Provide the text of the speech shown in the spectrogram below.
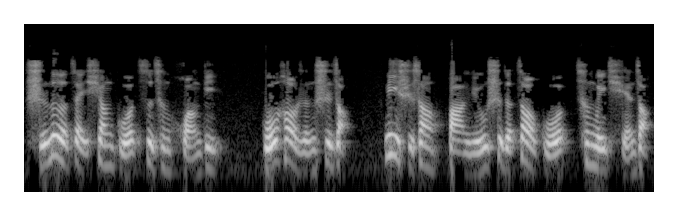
石勒在襄国自称皇帝，国号仍是赵。历史上把刘氏的赵国称为前赵。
